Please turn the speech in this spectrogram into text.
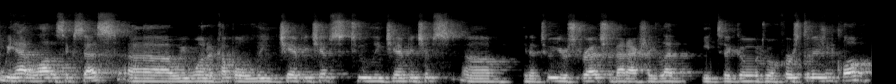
we had a lot of success. Uh, we won a couple league championships, two league championships um, in a two-year stretch. That actually led me to go to a first division club.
